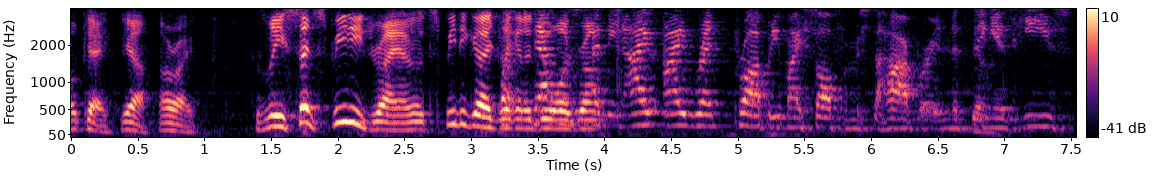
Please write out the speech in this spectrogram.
okay, yeah, all right. Because when he said speedy dry, I mean, speedy guys are but gonna that do on was, I ground, mean, I, I rent property myself from Mr. Harper, and the thing is, he's,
